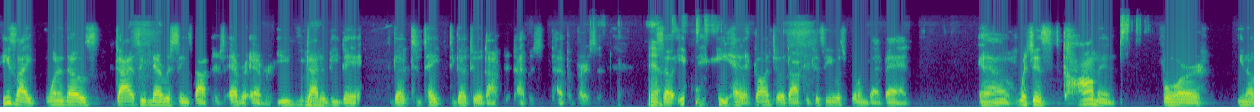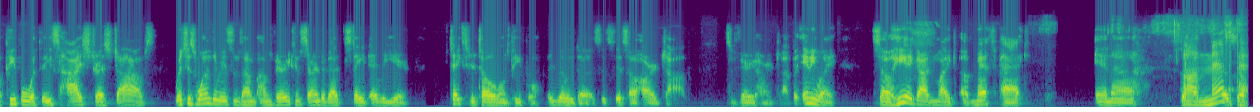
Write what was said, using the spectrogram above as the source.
he's like one of those guys who never sees doctors ever, ever. You you mm-hmm. got to be dead to go to take to go to a doctor type of type of person. Yeah. So even he had gone to a doctor because he was feeling that bad, uh, which is common for you know people with these high stress jobs. Which is one of the reasons I'm I'm very concerned about state every year. It takes your toll on people. It really does. It's it's a hard job. It's a very hard job. But anyway, so he had gotten like a meth pack, and uh, so, uh meth pack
